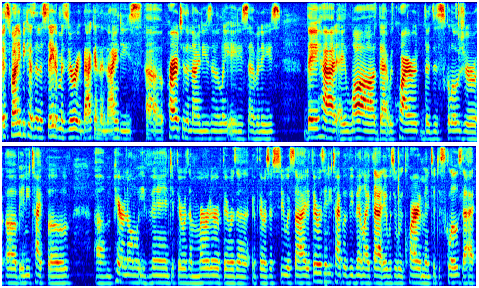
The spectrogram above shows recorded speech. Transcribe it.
it's funny because in the state of Missouri, back in the 90s, uh, prior to the 90s, in the late 80s, 70s, they had a law that required the disclosure of any type of um, paranormal event, if there was a murder, if there was a if there was a suicide, if there was any type of event like that, it was a requirement to disclose that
